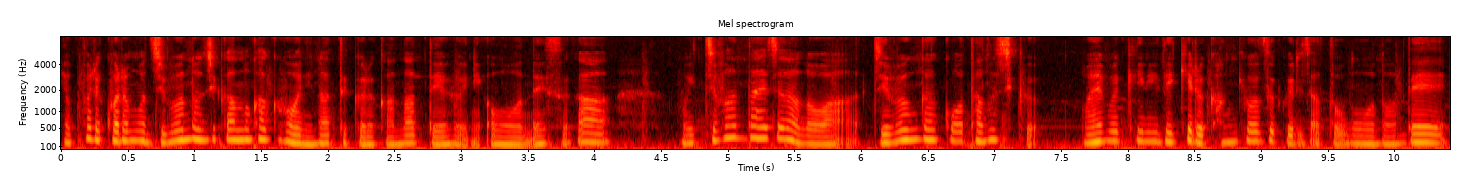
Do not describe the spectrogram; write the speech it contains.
やっぱりこれも自分の時間の確保になってくるかなっていうふうに思うんですがもう一番大事なのは自分がこう楽しく前向きにできる環境づくりだと思うので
